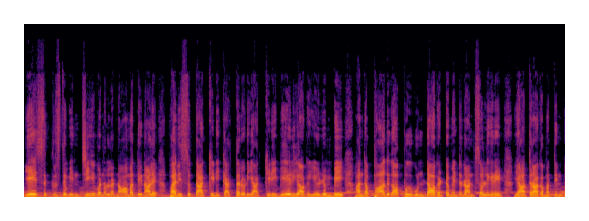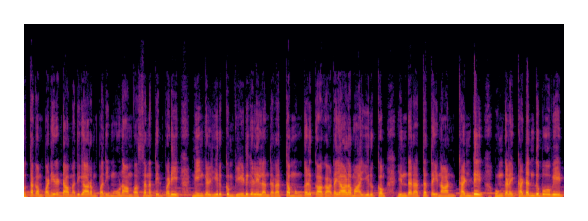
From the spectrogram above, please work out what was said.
இயேசு கிறிஸ்துவின் ஜீவனுள்ள நாமத்தினாலே பரிசுத்த அக்கினி கர்த்தருடைய அக்கினி வேலியாக எழும்பி அந்த பாதுகாப்பு உண்டாகட்டும் என்று நான் சொல்லுகிறேன். யாத்ராகமத்தின் புத்தகம் பனிரெண்டாம் அதிகாரம் பதிமூணாம் வசனத்தின்படி நீங்கள் இருக்கும் வீடுகளில் அந்த இரத்தம் உங்களுக்காக அடையாளமாய் இருக்கும் இந்த இரத்தத்தை நான் கண்டு உங்களை கடந்து போவேன்.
